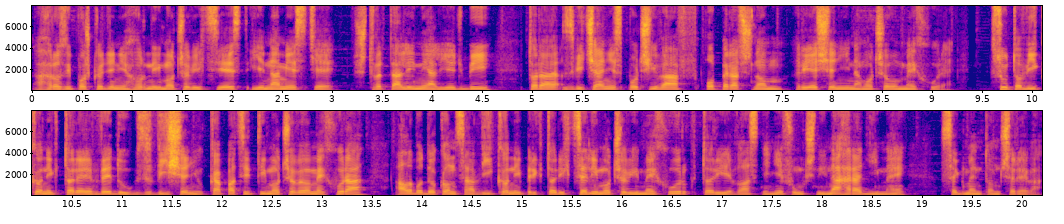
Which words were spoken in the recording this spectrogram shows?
a hrozí poškodenie horných močových ciest, je na mieste štvrtá línia liečby, ktorá zvyčajne spočíva v operačnom riešení na močovom mechúre. Sú to výkony, ktoré vedú k zvýšeniu kapacity močového mechúra, alebo dokonca výkony, pri ktorých celý močový mechúr, ktorý je vlastne nefunkčný, nahradíme segmentom čreva.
